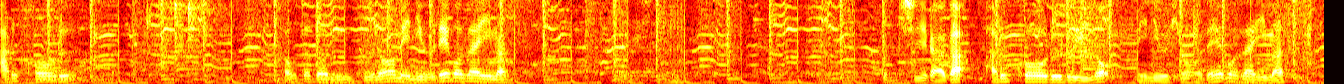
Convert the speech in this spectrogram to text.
アルコールソフトドリンクのメニューでございます。こちらがアルコール類のメニュー表でございます。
